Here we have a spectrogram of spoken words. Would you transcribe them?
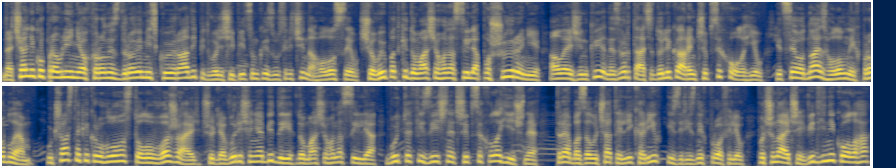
Начальник управління охорони здоров'я міської ради, підводячи підсумки зустрічі, наголосив, що випадки домашнього насилля поширені, але жінки не звертаються до лікарень чи психологів, і це одна із головних проблем. Учасники круглого столу вважають, що для вирішення біди домашнього насилля, будь то фізичне чи психологічне, треба залучати лікарів із різних профілів, починаючи від гінеколога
